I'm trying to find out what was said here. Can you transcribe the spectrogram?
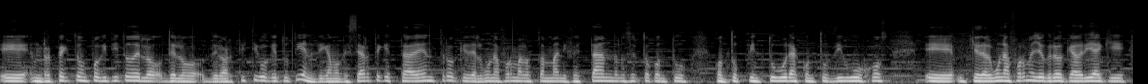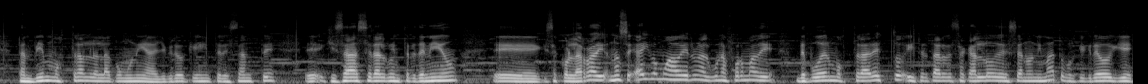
eh, respecto un poquitito de lo, de, lo, de lo artístico que tú tienes, digamos, de ese arte que está adentro, que de alguna forma lo estás manifestando, ¿no es cierto?, con, tu, con tus pinturas, con tus dibujos, que de alguna forma yo creo que habría que también mostrarlo a la comunidad. Yo creo que es interesante quizás hacer algo entretenido eh, quizás con la radio. No sé, ahí vamos a ver alguna forma de, poder mostrar esto y tratar de sacarlo de ese anonimato, porque creo que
